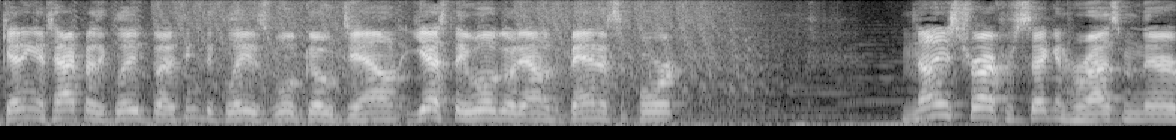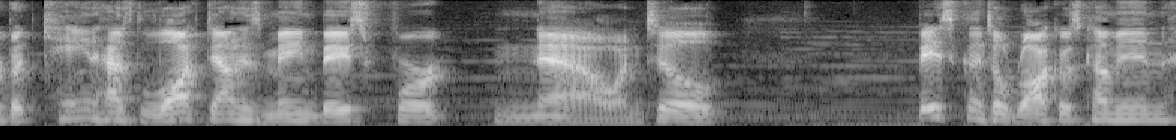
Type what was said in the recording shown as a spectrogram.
getting attacked by the Glaives, but I think the Glaives will go down. Yes, they will go down with the bandit support. Nice try for second harassment there, but Cane has locked down his main base for now, until basically until Rocko's come in.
